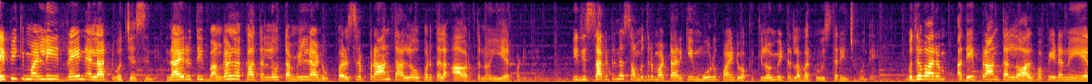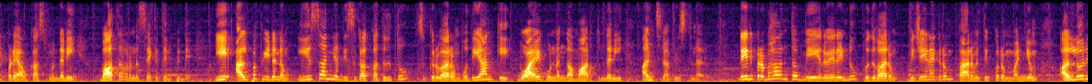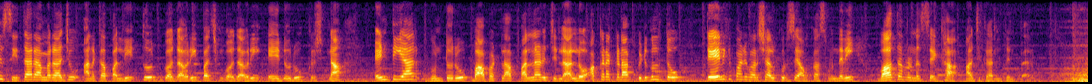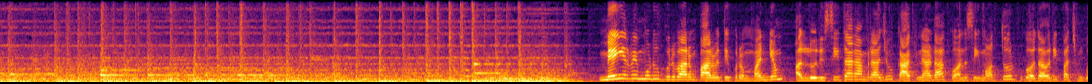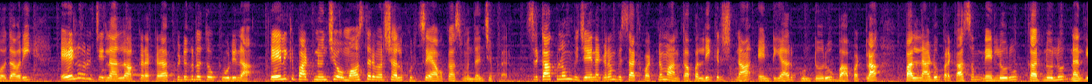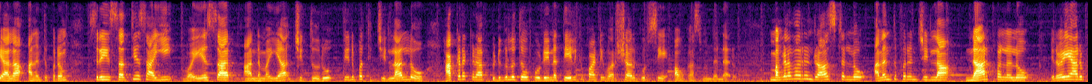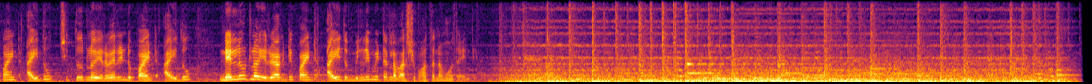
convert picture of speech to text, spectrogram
ఏపీకి మళ్ళీ rain alert వచ్చేసింది. నైరుతి బంగాళాఖాతంలో తమిళనాడు పరిసర ప్రాంతాల్లో ఉపరితల ఆవర్తనం ఏర్పడింది. ఇది సగటున సముద్ర మట్టానికి మూడు పాయింట్ ఒక కిలోమీటర్ల వరకు విస్తరించి ఉంది. బుధవారం అదే ప్రాంతాల్లో అల్పపీడనం ఏర్పడే అవకాశం ఉందని వాతావరణ శాఖ తెలిపింది. ఈ అల్పపీడనం ఈశాన్య దిశగా కదులుతూ శుక్రవారం ఉదయానికి వాయుగుండంగా మారుతుందని అంచనా వేస్తున్నారు. దీని ప్రభావంతో మే ఇరవై రెండు బుధవారం విజయనగరం పార్వతీపురం మన్యం అల్లూరి సీతారామరాజు అనకాపల్లి తూర్పుగోదావరి పశ్చిమ గోదావరి ఏలూరు కృష్ణా ఎన్టీఆర్ గుంటూరు బాపట్ల పల్నాడు జిల్లాల్లో అక్కడక్కడ పిడుగులతో తేలికపాటి వర్షాలు కురిసే అవకాశం ఉందని వాతావరణ శాఖ అధికారులు తెలిపారు. మే ఇరవై మూడు గురువారం పార్వతీపురం మన్యం అల్లూరి సీతారామరాజు కాకినాడ కోనసీమ తూర్పు గోదావరి పశ్చిమ గోదావరి ఏలూరు జిల్లాల్లో అక్కడక్కడ పిడుగులతో కూడిన తేలికపాటి నుంచి ఓ మోస్తరు వర్షాలు కురిసే అవకాశం ఉందని చెప్పారు. శ్రీకాకుళం విజయనగరం విశాఖపట్నం అనకాపల్లి కృష్ణా ఎన్టీఆర్ గుంటూరు బాపట్ల పల్నాడు ప్రకాశం నెల్లూరు కర్నూలు నంద్యాల అనంతపురం శ్రీ సత్యసాయి వైఎస్ఆర్ అన్నమయ్య చిత్తూరు తిరుపతి జిల్లాల్లో అక్కడక్కడ పిడుగులతో కూడిన తేలికపాటి వర్షాలు కురిసే అవకాశం ఉందన్నారు. మంగళవారం రాష్ట్రంలో అనంతపురం జిల్లా నార్పల్లలో ఇరవై ఆరు పాయింట్ ఐదు చిత్తూరులో ఇరవై రెండు పాయింట్ ఐదు నెల్లూరులో ఇరవై ఒకటి పాయింట్ ఐదు మిల్లీమీటర్ల వర్షపాతం నమోదైంది.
